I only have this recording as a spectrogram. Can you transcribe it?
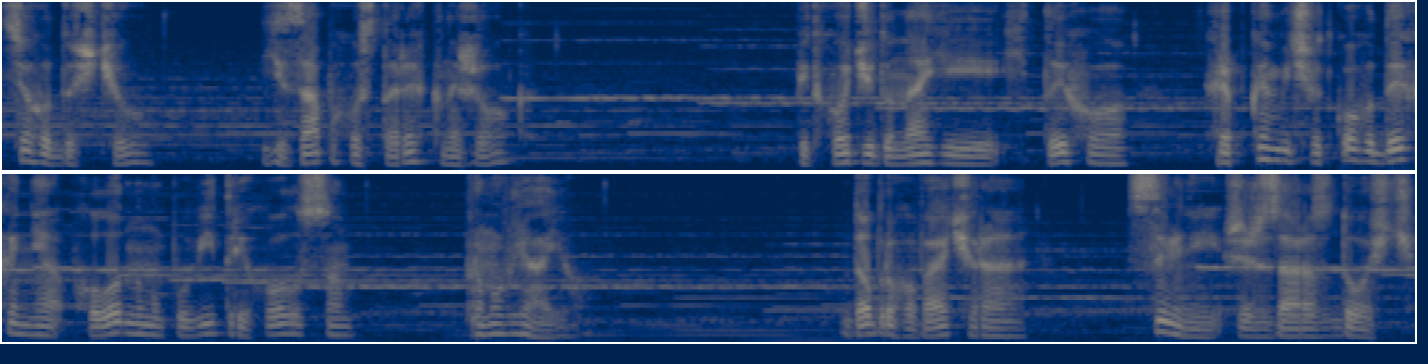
цього дощу і запаху старих книжок. Підходжу до неї й тихо, хрипким від швидкого дихання в холодному повітрі голосом промовляю. Доброго вечора, сильний же ж зараз дощ.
